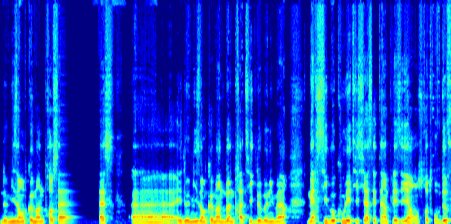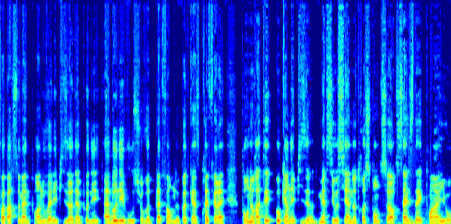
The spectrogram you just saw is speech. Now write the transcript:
de mise en commun de process euh, et de mise en commun de bonnes pratiques, de bonne humeur. Merci beaucoup Laetitia, c'était un plaisir. On se retrouve deux fois par semaine pour un nouvel épisode. Abonnez-vous sur votre plateforme de podcast préférée pour ne rater aucun épisode. Merci aussi à notre sponsor salesdeck.io,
